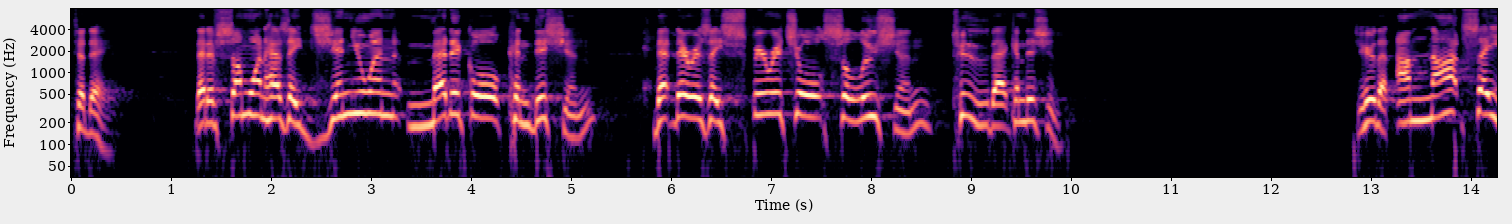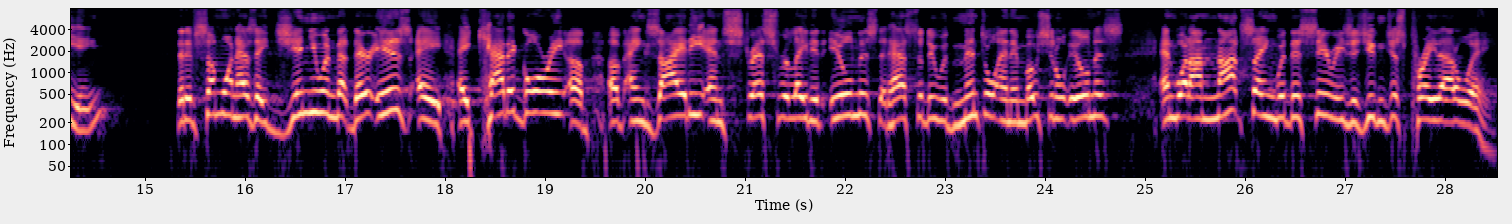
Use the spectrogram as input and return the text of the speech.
today that if someone has a genuine medical condition, that there is a spiritual solution to that condition. Do you hear that? I'm not saying that if someone has a genuine, there is a, a category of, of anxiety and stress related illness that has to do with mental and emotional illness. And what I'm not saying with this series is you can just pray that away.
